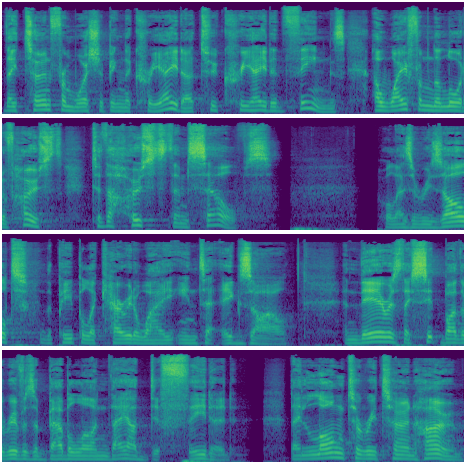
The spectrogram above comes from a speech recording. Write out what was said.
They turn from worshipping the Creator to created things, away from the Lord of hosts to the hosts themselves. Well, as a result, the people are carried away into exile. And there, as they sit by the rivers of Babylon, they are defeated. They long to return home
